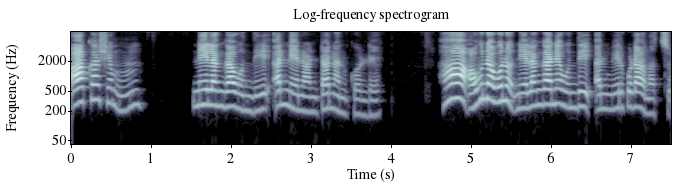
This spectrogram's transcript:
ఆకాశం నీలంగా ఉంది అని నేను అంటాను అనుకోండి. అవునవును నీలంగానే ఉంది అని మీరు కూడా అనొచ్చు.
